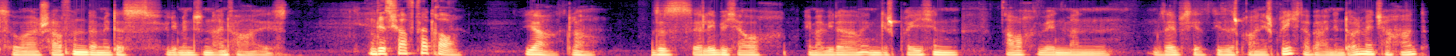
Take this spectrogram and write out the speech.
zu erschaffen, damit es für die Menschen einfacher ist. Und das schafft Vertrauen. Ja, klar. Das erlebe ich auch immer wieder in Gesprächen, auch wenn man selbst jetzt diese Sprache nicht spricht, aber einen Dolmetscher hat.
